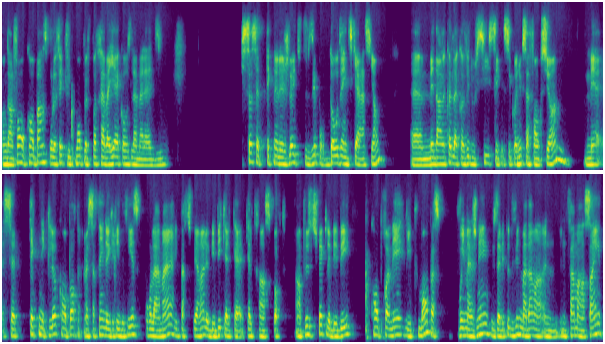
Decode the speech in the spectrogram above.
Donc, dans le fond, on compense pour le fait que les poumons ne peuvent pas travailler à cause de la maladie. Puis ça, cette technologie-là est utilisée pour d'autres indications. Euh, mais dans le cas de la COVID aussi, c'est connu que ça fonctionne. Mais cette technique-là comporte un certain degré de risque pour la mère et particulièrement le bébé qu'elle transporte. En plus du fait que le bébé compromet les poumons, parce que vous pouvez imaginer, vous avez toutes vu une madame, une, femme enceinte,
